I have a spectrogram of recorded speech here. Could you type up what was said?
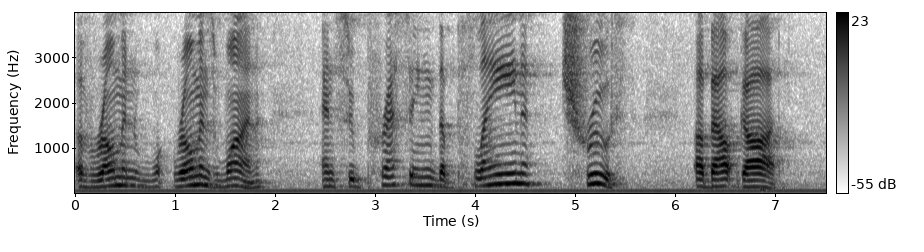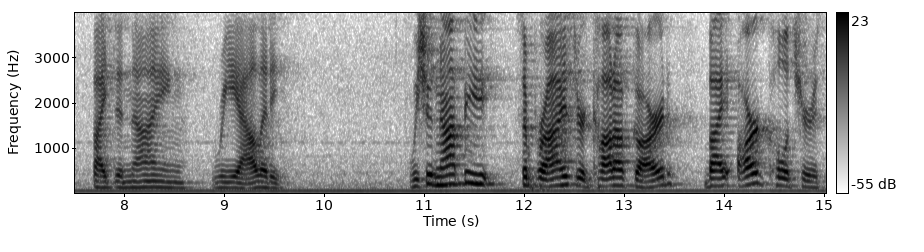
of Roman, Romans 1 and suppressing the plain truth about God by denying reality. We should not be surprised or caught off guard by our culture's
